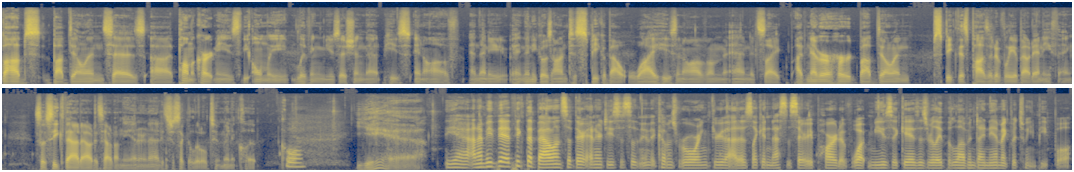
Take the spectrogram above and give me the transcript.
Bob's Bob Dylan says uh, Paul McCartney is the only living musician that he's in awe of, and then he and then he goes on to speak about why he's in awe of him, and it's like I've never heard Bob Dylan speak this positively about anything. So seek that out. It's out on the internet. It's just like a little two minute clip. Cool Yeah. Yeah, and I mean, I think the balance of their energies is something that comes roaring through that as like a necessary part of what music is. Is really the love and dynamic between people,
